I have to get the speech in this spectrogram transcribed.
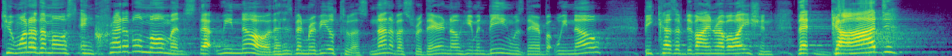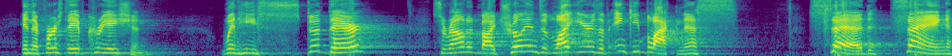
to one of the most incredible moments that we know that has been revealed to us. None of us were there, no human being was there, but we know because of divine revelation that God, in the first day of creation, when he stood there, surrounded by trillions of light years of inky blackness, said, sang,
